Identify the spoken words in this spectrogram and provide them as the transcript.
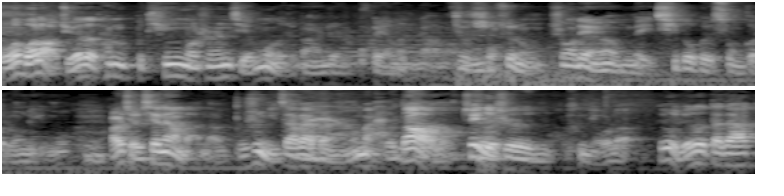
我我老觉得他们不听陌生人节目的这帮人真是亏了，你知道吗？就是这种生活电影院，我们每期都会送各种礼物，而且是限量版的，不是你在外边能买得到的，这个是很牛的。所以我觉得大家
